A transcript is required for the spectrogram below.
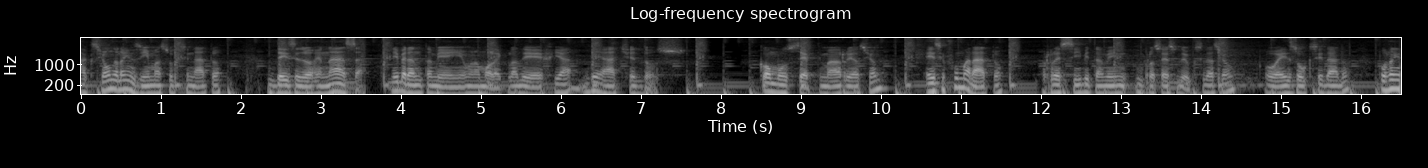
ação da enzima succinato desidrogenasa, liberando também uma molécula de FADH2. Como sétima reação, esse fumarato recebe também um processo de oxidação ou é exoxidado por a,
